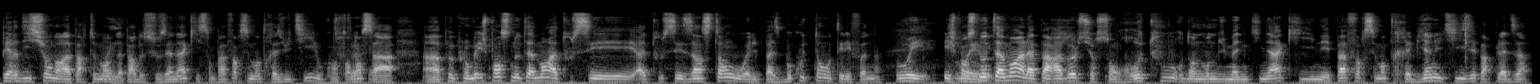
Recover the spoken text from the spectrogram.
perdition dans l'appartement Oui. de la part de Susanna qui sont pas forcément très utiles ou qui ont Tout tendance à, à un peu plomber. Je pense notamment à tous, ces, à tous ces instants où elle passe beaucoup de temps au téléphone. Oui. Et je pense oui, oui. notamment à la parabole sur son retour dans le monde du mannequinat qui n'est pas forcément très bien utilisé par Plaza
